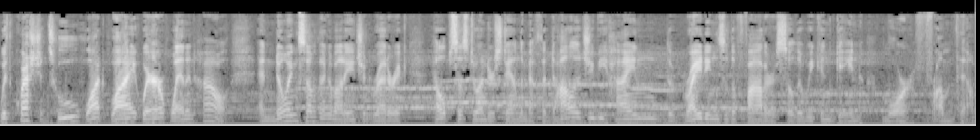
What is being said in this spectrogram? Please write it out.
with questions who, what, why, where, when, and how. And knowing something about ancient rhetoric helps us to understand the methodology behind the writings of the fathers so that we can gain more from them.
